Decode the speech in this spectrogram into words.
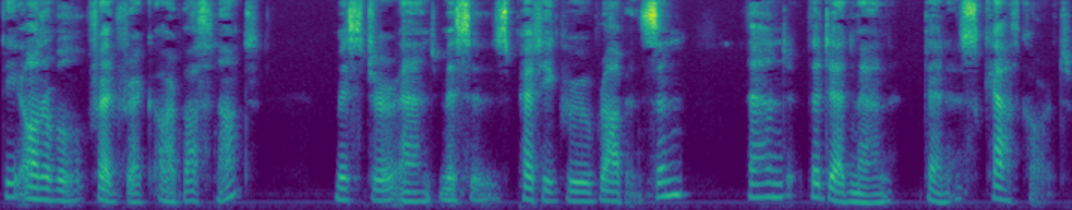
the Hon. Frederick Arbuthnot, Mr. and Mrs. Pettigrew Robinson, and the dead man, Denis Cathcart.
